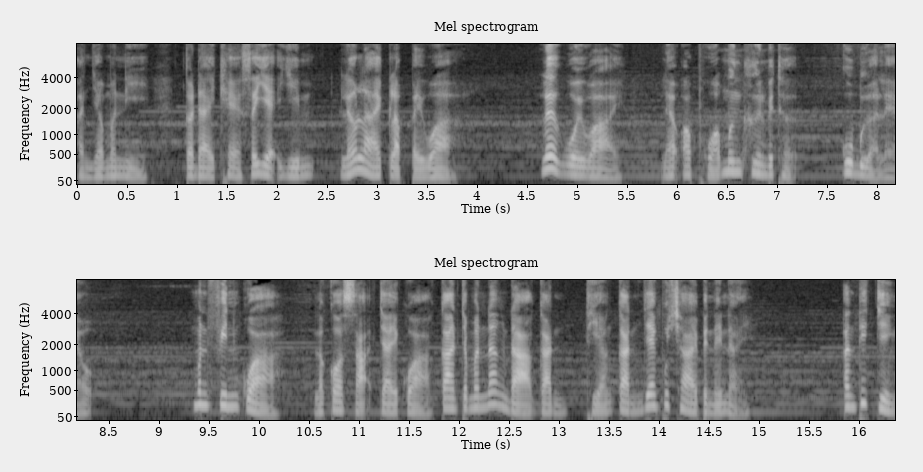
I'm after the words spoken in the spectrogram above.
อัญมณีก็ได้แค่เสยะยิ้ม แล้วไลน์กลับไปว่า เลิกโวยวาย แล้วเอาผัวมึงคืนไปเถอะ กูเบื่อแล้ว มันฟินกว่าแล้วก็สะใจกว่าการจะมานั่งด่ากัน เถียงกันแย่งผู้ชายเป็นไหนๆ อันที่จริง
